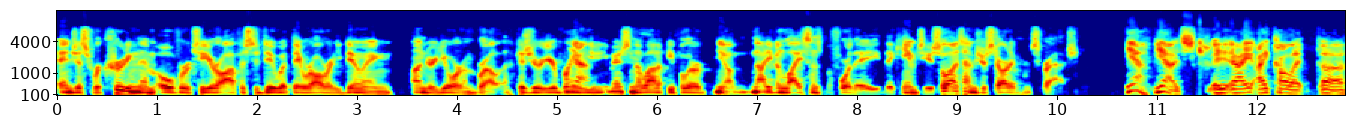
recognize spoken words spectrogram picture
and just recruiting them over to your office to do what they were already doing under your umbrella because you're you're bringing yeah. you mentioned a lot of people are you know not even licensed before they they came to you so a lot of times you're starting from scratch yeah, yeah, it's I, I call it uh,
